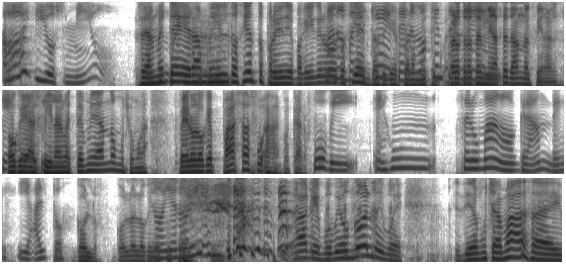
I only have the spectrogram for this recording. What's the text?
¡Ay, Dios mío! Realmente 50. eran 1200, pero yo dije, ¿para qué yo quiero los Mano, pero es 200? Así que fueron tenemos que 1050. Pero te lo terminaste dando al final. que Ok, al Pupi- final me estoy mirando mucho más. Pero lo que pasa fue. Ajá, claro. Pupi es un ser humano grande y alto. Gordo. Gordo es lo que No, yo yo escuché. no dije. ah, que Pupi es un gordo y pues. Tiene mucha masa y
